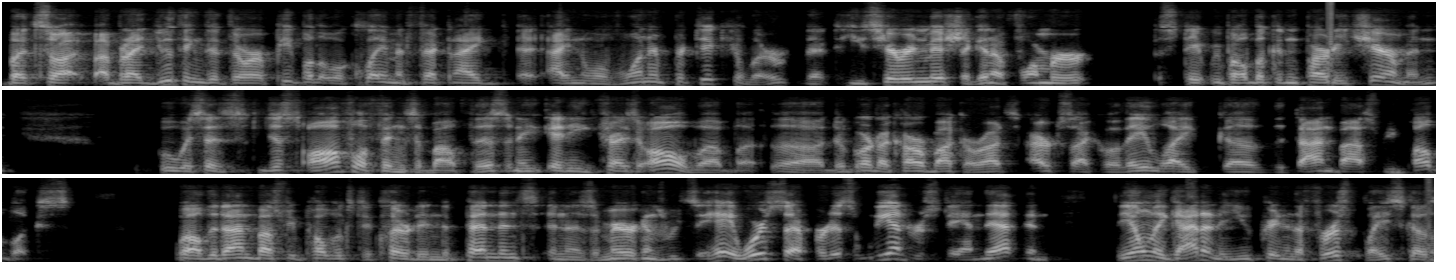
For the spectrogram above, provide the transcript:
But so, but I do think that there are people that will claim. In fact, I I know of one in particular that he's here in Michigan, a former state Republican Party chairman, who says just awful things about this, and he and he tries to oh, uh, uh, Nagorno Karabakh or Artsakh, they like uh, the Donbass republics. Well, the Donbass republics declared independence, and as Americans, we say, hey, we're separatists, we understand that, and they only got into Ukraine in the first place because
